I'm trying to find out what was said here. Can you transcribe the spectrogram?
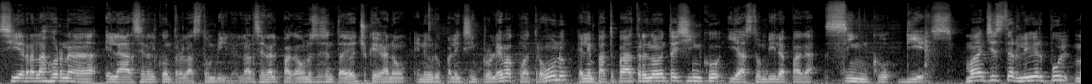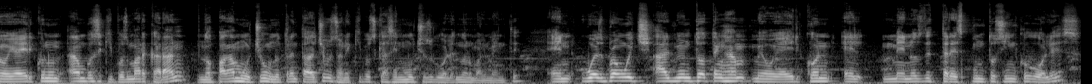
cierra la jornada el Arsenal contra el Aston Villa. El Arsenal paga 1.68 que ganó en Europa League sin problema 4-1. El empate paga 3.95 y Aston Villa paga 5.10. Manchester Liverpool me voy a ir con un ambos equipos marcarán. No paga mucho 1.38 porque son equipos que hacen muchos goles normalmente. En West Bromwich Albion Tottenham me voy a ir con el menos de 3.5 goles.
